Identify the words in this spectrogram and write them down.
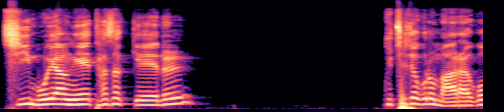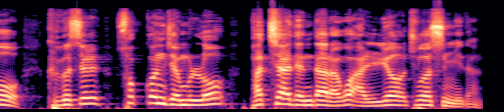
지 모양의 다섯 개를 구체적으로 말하고 그것을 속건 제물로 바쳐야 된다라고 알려 주었습니다.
